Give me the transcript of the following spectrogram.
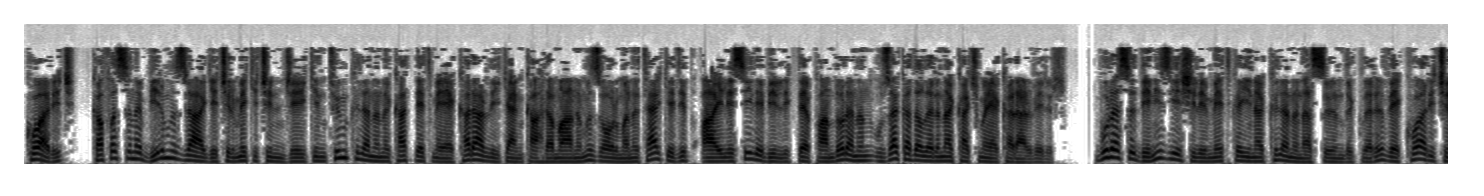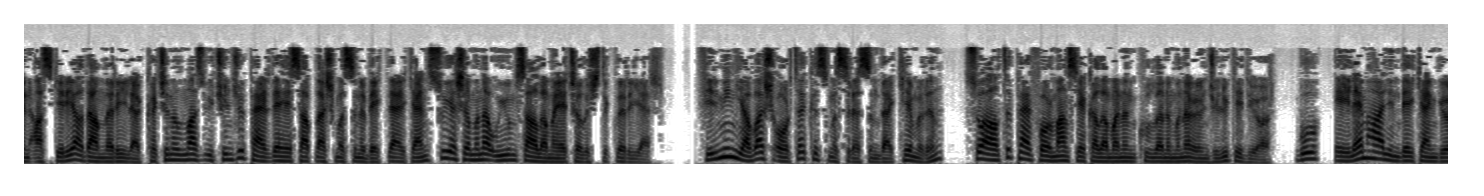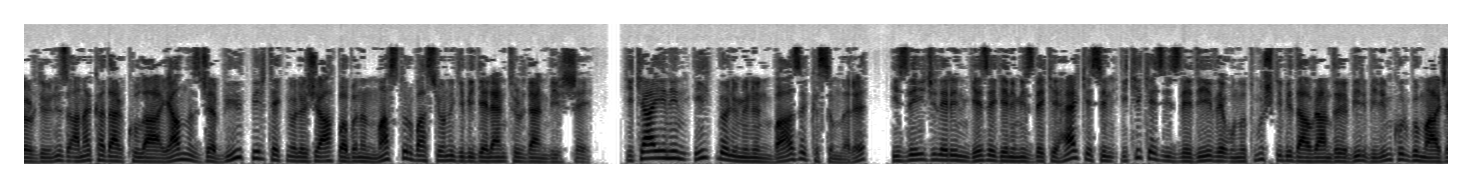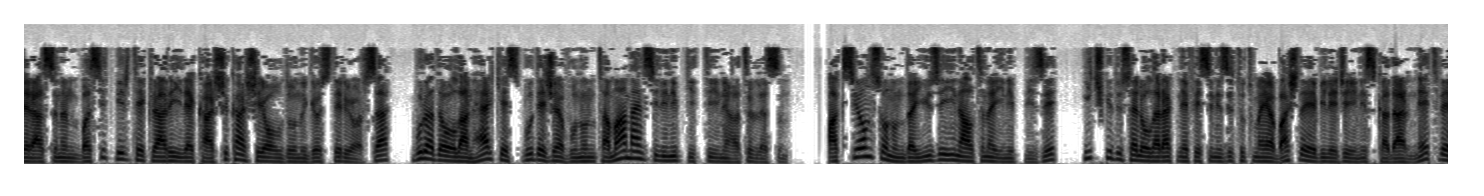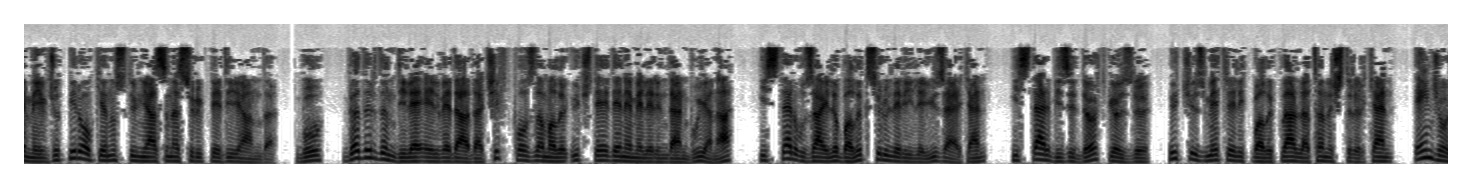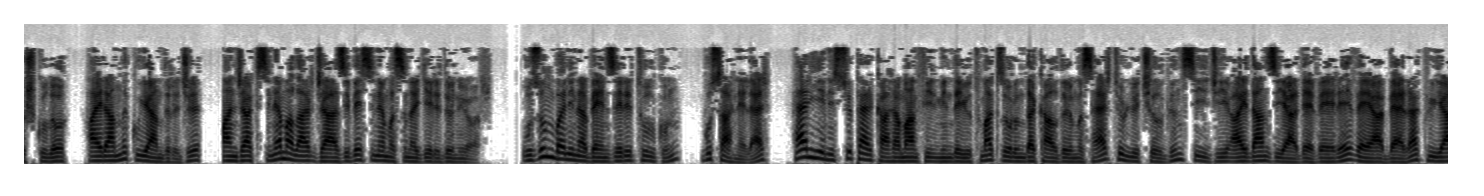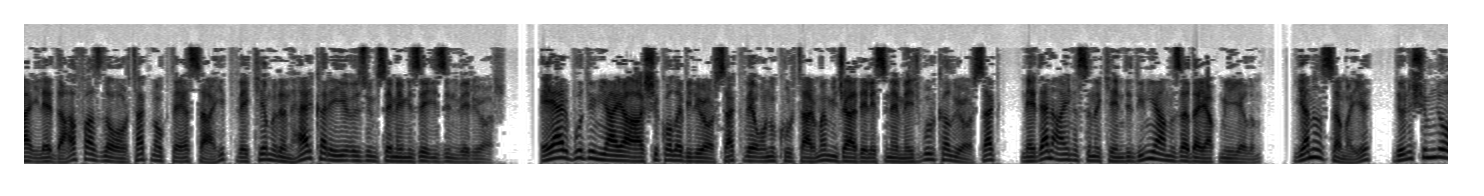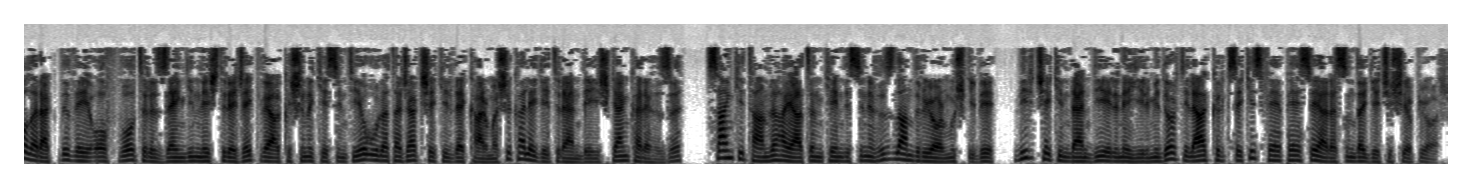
Quaritch, kafasını bir mızrağa geçirmek için Jake'in tüm klanını katletmeye kararlıyken kahramanımız ormanı terk edip ailesiyle birlikte Pandora'nın uzak adalarına kaçmaya karar verir. Burası deniz yeşili Metkayina klanına sığındıkları ve Quaritch'in askeri adamlarıyla kaçınılmaz üçüncü perde hesaplaşmasını beklerken su yaşamına uyum sağlamaya çalıştıkları yer. Filmin yavaş orta kısmı sırasında Cameron, su altı performans yakalamanın kullanımına öncülük ediyor. Bu, eylem halindeyken gördüğünüz ana kadar kulağa yalnızca büyük bir teknoloji ahbabının mastürbasyonu gibi gelen türden bir şey. Hikayenin ilk bölümünün bazı kısımları, izleyicilerin gezegenimizdeki herkesin iki kez izlediği ve unutmuş gibi davrandığı bir bilim kurgu macerasının basit bir tekrarı ile karşı karşıya olduğunu gösteriyorsa, burada olan herkes bu dejavunun tamamen silinip gittiğini hatırlasın. Aksiyon sonunda yüzeyin altına inip bizi, içgüdüsel olarak nefesinizi tutmaya başlayabileceğiniz kadar net ve mevcut bir okyanus dünyasına sürüklediği anda, bu, Goddard'ın dile elvedada çift pozlamalı 3D denemelerinden bu yana, ister uzaylı balık sürüleriyle yüzerken, ister bizi dört gözlü, 300 metrelik balıklarla tanıştırırken, en coşkulu, hayranlık uyandırıcı, ancak sinemalar cazibe sinemasına geri dönüyor. Uzun balina benzeri Tulkun, bu sahneler, her yeni süper kahraman filminde yutmak zorunda kaldığımız her türlü çılgın CGI'dan ziyade VR veya berrak rüya ile daha fazla ortak noktaya sahip ve Cameron her kareyi özümsememize izin veriyor. Eğer bu dünyaya aşık olabiliyorsak ve onu kurtarma mücadelesine mecbur kalıyorsak, neden aynısını kendi dünyamıza da yapmayalım? Yanılsamayı, dönüşümlü olarak The Way of Water'ı zenginleştirecek ve akışını kesintiye uğratacak şekilde karmaşık hale getiren değişken kare hızı, sanki Tanrı hayatın kendisini hızlandırıyormuş gibi, bir çekinden diğerine 24 ila 48 FPS arasında geçiş yapıyor.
